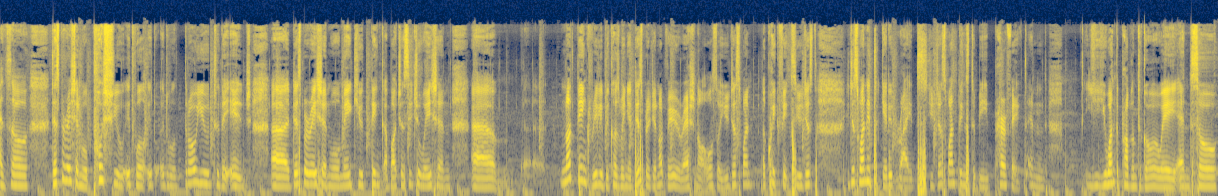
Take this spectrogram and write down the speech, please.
and so desperation will push you. It will it, it will throw you to the edge. Uh, desperation will make you think about your situation. Um, not think really because when you're desperate you're not very rational also. You just want a quick fix. You just you just wanted to get it right. You just want things to be perfect. And you, you want the problem to go away. And so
